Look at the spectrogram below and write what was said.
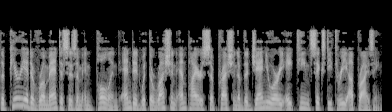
The period of Romanticism in Poland ended with the Russian Empire's suppression of the January 1863 uprising,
